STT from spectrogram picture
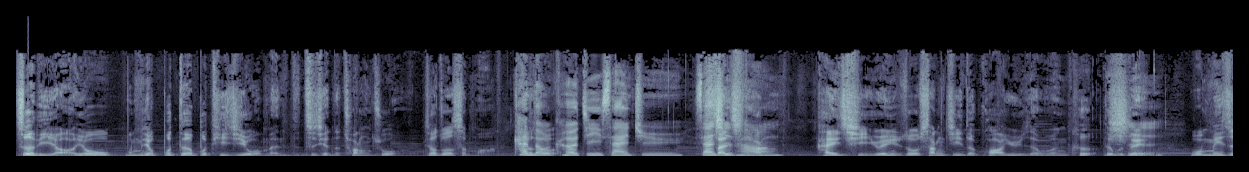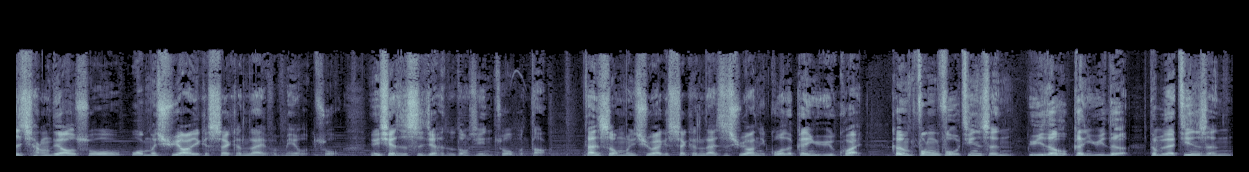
这里哦，又我们又不得不提及我们之前的创作。叫做什么？看懂科技赛局三十堂，开启元宇宙商机的跨域人文课，对不对？我们一直强调说，我们需要一个 Second Life，没有做，因为现实世界很多东西你做不到。但是我们需要一个 Second Life，是需要你过得更愉快、更丰富，精神娱乐更娱乐，对不对？精神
